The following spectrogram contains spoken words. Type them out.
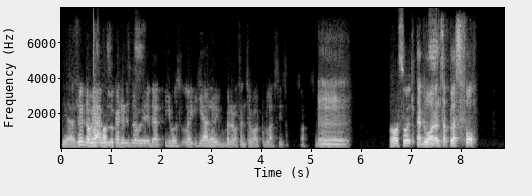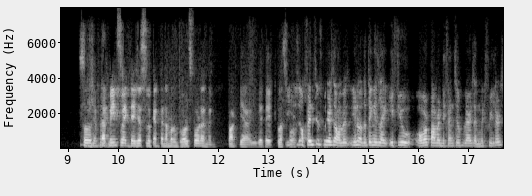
yeah, so the way I would look at it is the way that he was like he had a better offensive output last season. So that. Mm, Oh, so that warrants a plus four. so that means like they just look at the number of goals scored and then fuck yeah, you get eight plus four. These offensive players are always, you know, the thing is like if you overpower defensive players and midfielders,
